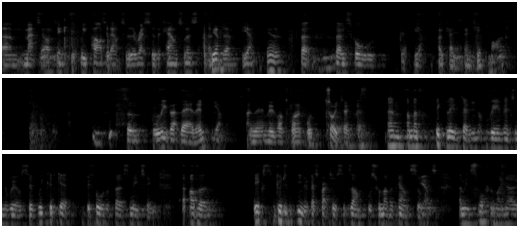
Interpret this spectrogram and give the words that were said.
um, matter, I think if we pass it out to the rest of the councillors and, Yeah. um, yeah, you know, but those four, Yeah. yeah, okay, thank you. so we'll leave that there then. Yeah. And then move on to one oh four. Sorry, Terry. Um, I'm a big believer, David, in not reinventing the wheel. So if we could get before the first meeting, uh, other ex- good, you know, best practice examples from other councils. Yeah. I mean, Swaffham, I know,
